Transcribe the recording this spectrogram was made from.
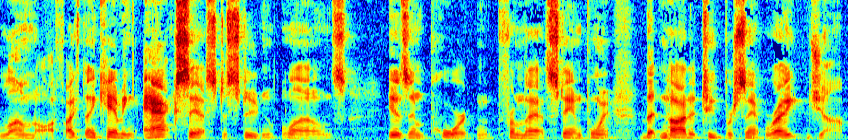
loan off. I think having access to student loans is important from that standpoint, but not a 2% rate jump.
